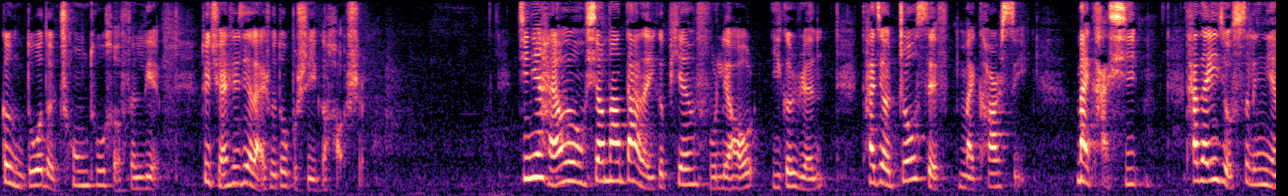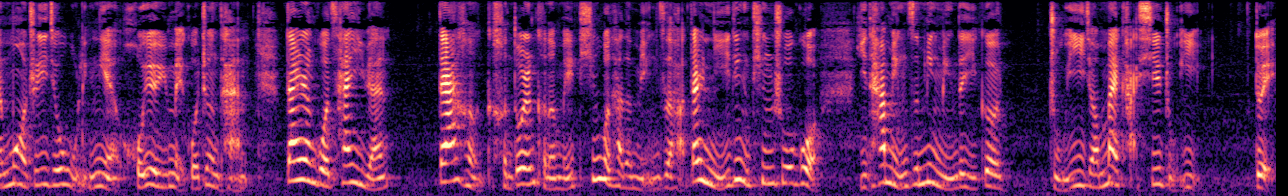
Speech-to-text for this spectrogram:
更多的冲突和分裂，对全世界来说都不是一个好事。今天还要用相当大的一个篇幅聊一个人，他叫 Joseph McCarthy，麦卡锡。他在一九四零年末至一九五零年活跃于美国政坛，担任过参议员。大家很很多人可能没听过他的名字哈，但是你一定听说过以他名字命名的一个主义叫麦卡锡主义。对，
